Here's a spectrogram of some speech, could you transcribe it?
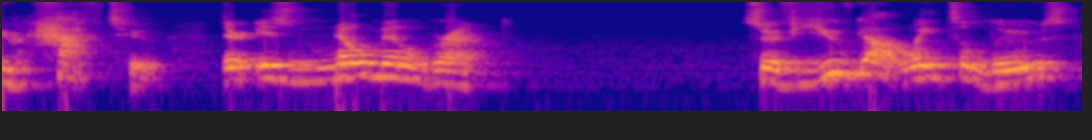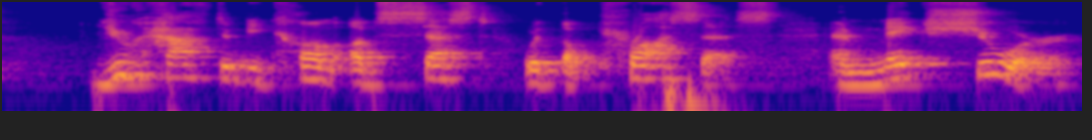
You have to. There is no middle ground. So if you've got weight to lose, you have to become obsessed with the process and make sure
